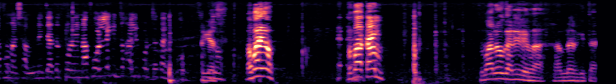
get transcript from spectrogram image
রাখো না সামনে যাতে পড়ে না পড়লে কিন্তু খালি পড়তে থাকব ঠিক আছে বাবা ইয়ো বাবা কাম তোমারও গাড়ি রেবা আপনার গীতা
